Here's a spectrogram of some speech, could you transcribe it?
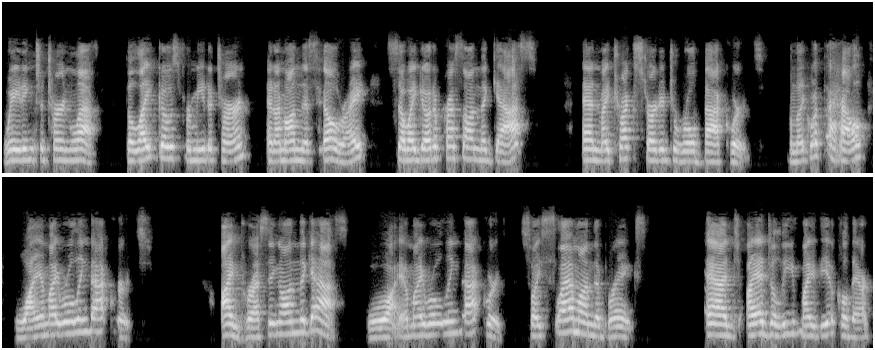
waiting to turn left. The light goes for me to turn, and I'm on this hill, right? So I go to press on the gas, and my truck started to roll backwards. I'm like, what the hell? Why am I rolling backwards? I'm pressing on the gas. Why am I rolling backwards? So I slam on the brakes, and I had to leave my vehicle there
